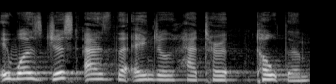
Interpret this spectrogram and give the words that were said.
It was just as the angel had ter- told them.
